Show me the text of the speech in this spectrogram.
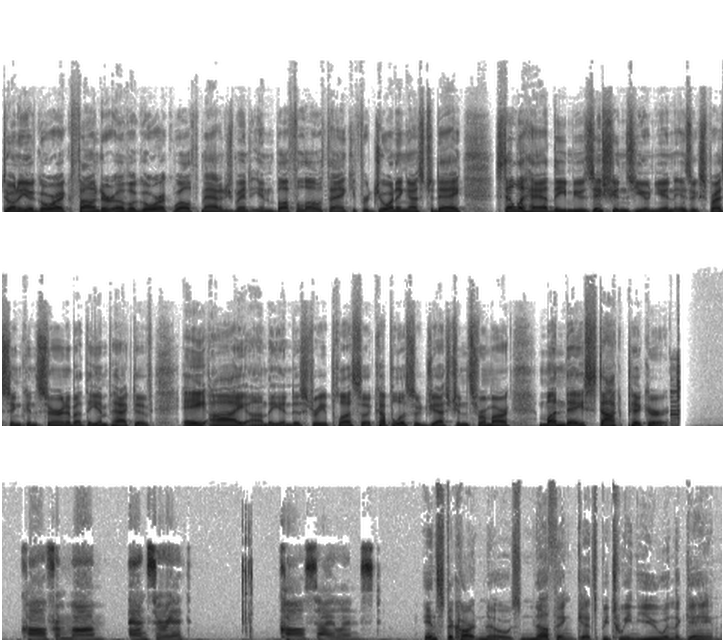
Tony Ogorek, founder of Ogorek Wealth Management in Buffalo, thank you for joining us today. Still ahead, the Musicians Union is expressing concern about the impact of AI on the industry, plus a couple of suggestions from our Monday stock picker. Call from mom. Answer it. Call silenced. Instacart knows nothing gets between you and the game.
